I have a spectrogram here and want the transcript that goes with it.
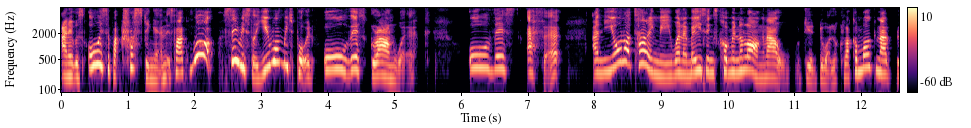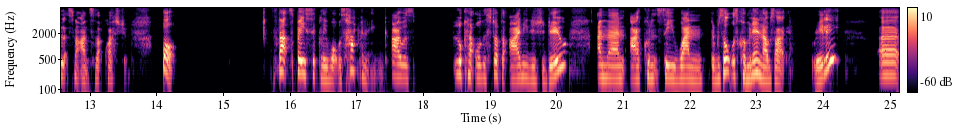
and it was always about trusting it and it's like what? Seriously you want me to put in all this groundwork all this effort and you're not telling me when amazing's coming along? Now do, do i look like a mug? Now let's not answer that question. But that's basically what was happening. I was looking at all the stuff that i needed to do and then i couldn't see when the result was coming in. I was like really? Uh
